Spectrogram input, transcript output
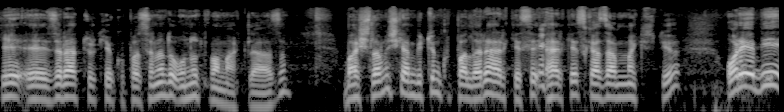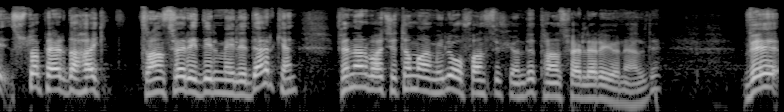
ki e, Ziraat Türkiye Kupası'nı da unutmamak lazım. Başlamışken bütün kupaları herkesi herkes kazanmak istiyor. Oraya bir stoper daha transfer edilmeli derken Fenerbahçe tamamıyla ofansif yönde transferlere yöneldi. Ve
